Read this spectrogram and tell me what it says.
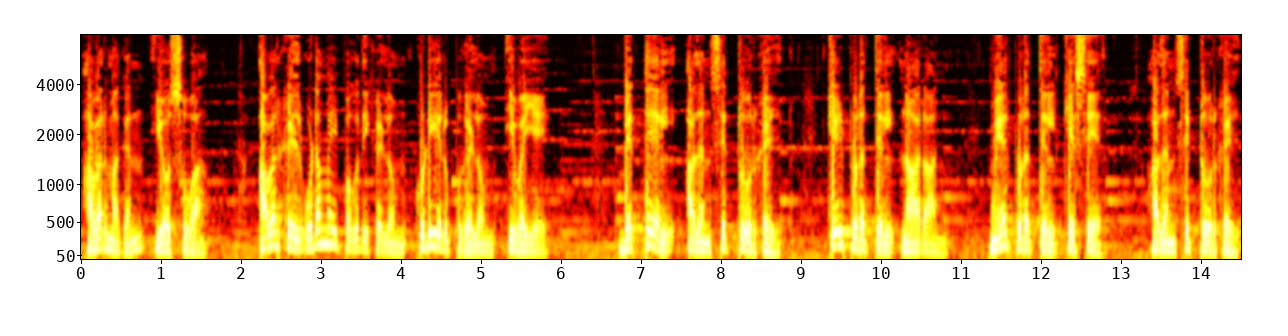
அவர் மகன் யோசுவா. அவர்கள் உடைமை பகுதிகளும் குடியிருப்புகளும் இவையே. பெத்தேல் அதன் சிற்றூர்கள் கீழ்ப்புறத்தில் நாரான் மேற்புறத்தில் கெசேர் அதன் சிற்றூர்கள்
